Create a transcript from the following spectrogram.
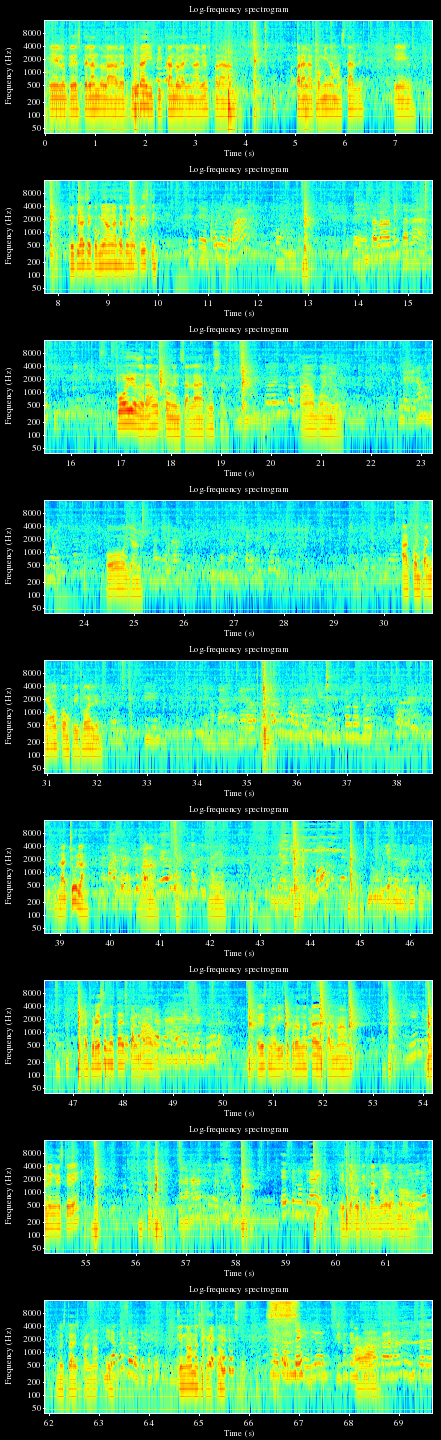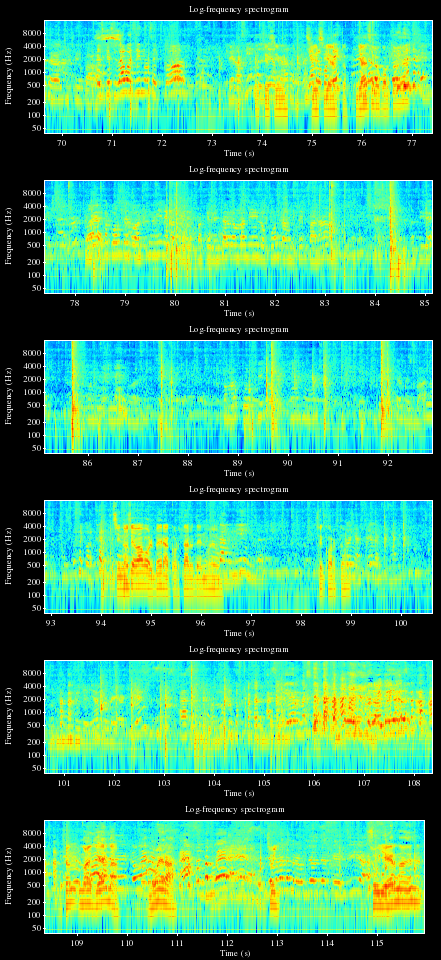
eh, lo que es pelando la verdura y picándola de una vez para, para la comida más tarde. Eh, ¿Qué clase de comida van a hacer, doña Cristi? Este pollo dorado con este, Ensalada rusa. ensalada rusa. Pollo dorado con ensalada rusa. Ah, bueno. Le agregamos frijoles. Oh, ya. Acompañado con frijoles. Sí. La chula. Ah. No tiene. No. No, y ese es nuevito. Eh, Por eso no está despalmado. Zanahoria es nuevito, pero no está despalmado. Bien, mira. Miren este, ve. Agarrala. Este no trae. Este porque está nuevo, Este no, sí, mira. no está despalmado. Mira, pues solo te cortaste. ¿Qué norma se cortó? Me corté. Sí, porque Ah. como lo está bajando y solo se va el cuchillo para abajo. Es que si lo hago así no se corta. Pero así Es que sí, te vas a volar. sí ¿Ya me es lo corté? cierto. Ya, se lo cortó, ¿ya? No, ya está córtelo así, mire, para que, para que le salga más bien lo corta usted parado. Así ve. Para más cortito. Se resbala. Si no se va a volver a cortar de nuevo. Tan lindo. Se cortó. Doña Estela enseñando. Enseñándole a quién. Así, ¿no? Voy a- Eso no es yerna. No era. No era, era. Su, le pregunté a usted qué decía. su yerna, dice.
